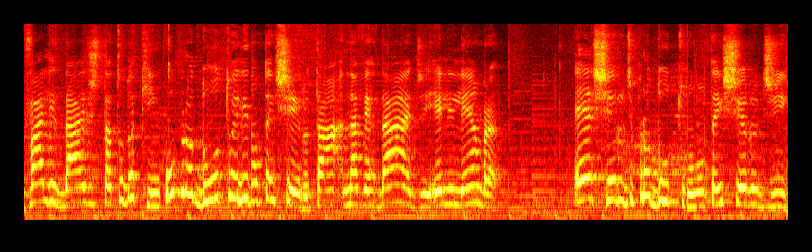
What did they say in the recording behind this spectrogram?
validade, tá tudo aqui. O produto ele não tem cheiro, tá? Na verdade, ele lembra é cheiro de produto, não tem cheiro de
